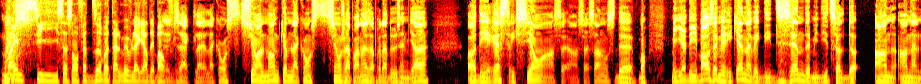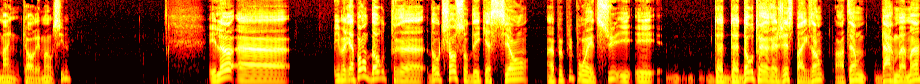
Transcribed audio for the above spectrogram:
Même, s'ils se sont fait dire votre allumé, vous la gardez basse. Exact. La, la constitution allemande, comme la constitution japonaise après la Deuxième Guerre, a des restrictions en ce, en ce sens de... Bon, mais il y a des bases américaines avec des dizaines de milliers de soldats en, en Allemagne, carrément aussi. là. Et là, euh, il me répond d'autres euh, choses sur des questions un peu plus pointues et, et de d'autres registres, par exemple, en termes d'armement,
